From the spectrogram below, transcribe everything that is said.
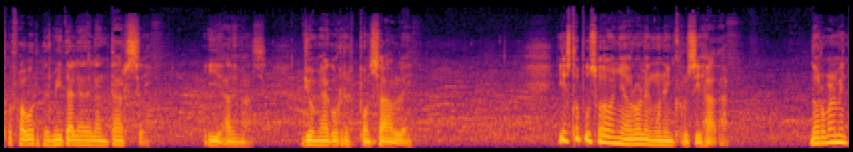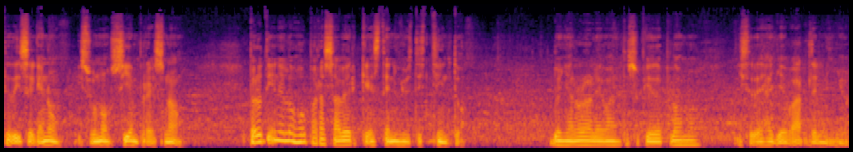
por favor, permítale adelantarse. Y además, yo me hago responsable. Y esto puso a Doña Lola en una encrucijada. Normalmente dice que no, y su no siempre es no. Pero tiene el ojo para saber que este niño es distinto. Doña Lola levanta su pie de plomo y se deja llevar del niño.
